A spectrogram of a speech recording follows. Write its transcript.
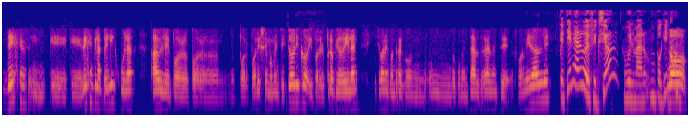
dejen que, que dejen que la película hable por, por, por, por, ese momento histórico y por el propio Dylan y se van a encontrar con un documental realmente formidable. ¿Que tiene algo de ficción, Wilmar? ¿Un poquito? No,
